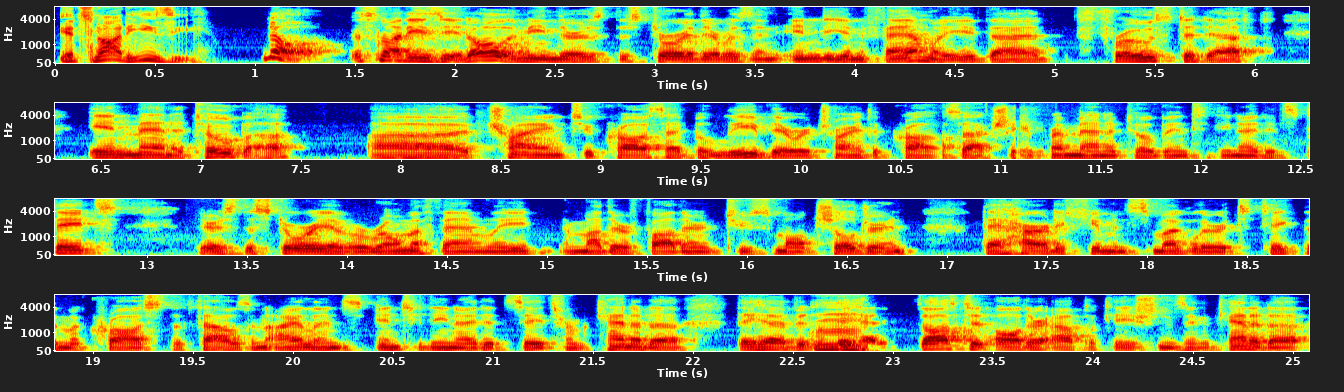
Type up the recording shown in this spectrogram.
it's not easy. No, it's not easy at all. I mean, there's the story there was an Indian family that froze to death in Manitoba uh, trying to cross, I believe they were trying to cross actually from Manitoba into the United States. There's the story of a Roma family, a mother, father, and two small children. They hired a human smuggler to take them across the Thousand Islands into the United States from Canada. They had been, they had exhausted all their applications in Canada,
